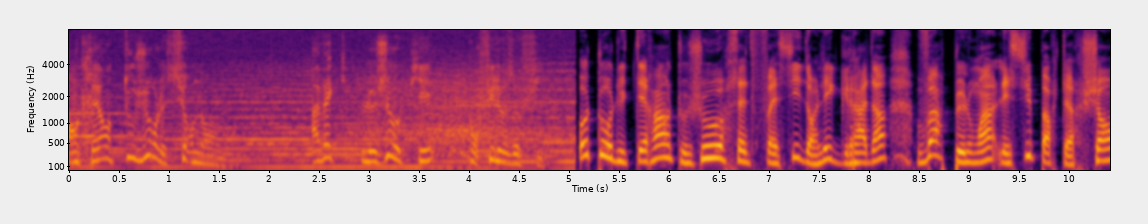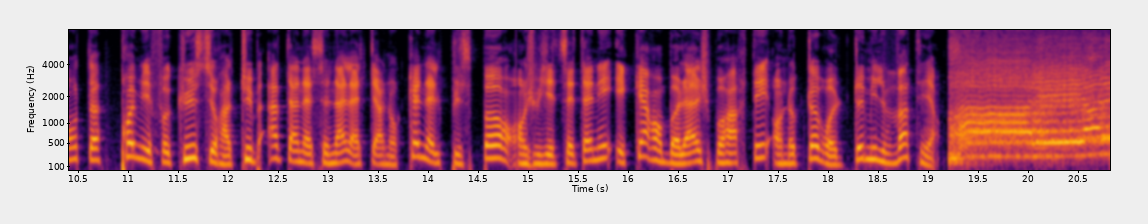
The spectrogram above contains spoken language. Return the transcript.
en créant toujours le surnombre, avec le jeu au pied pour philosophie. Autour du terrain, toujours, cette fois-ci dans les gradins, voire plus loin, les supporters chantent. Premier focus sur un tube international alternant Canal Plus Sport en juillet de cette année et carambolage pour Arte en octobre 2021. Allez, allez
